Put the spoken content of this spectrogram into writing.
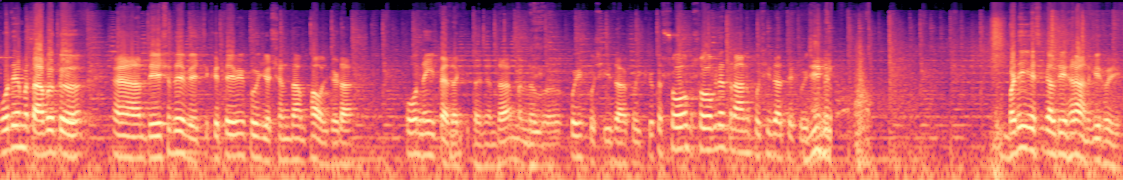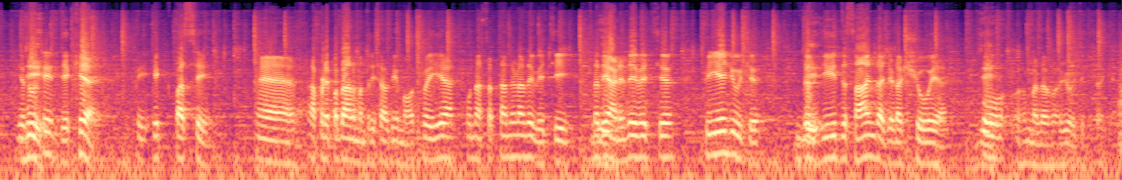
ਉਹਦੇ ਮੁਤਾਬਕ ਦੇਸ਼ ਦੇ ਵਿੱਚ ਕਿਤੇ ਵੀ ਕੋਈ ਜਸ਼ਨ ਦਾ ਮਾਹੌਲ ਜਿਹੜਾ ਉਹ ਨਹੀਂ ਪੈਦਾ ਕੀਤਾ ਜਾਂਦਾ ਮਤਲਬ ਕੋਈ ਖੁਸ਼ੀ ਦਾ ਕੋਈ ਕਿਉਂਕਿ ਸੋਗ ਸੋਗ ਦੇ ਦੌਰਾਨ ਖੁਸ਼ੀ ਦਾ ਤੇ ਕੋਈ ਨਹੀਂ। ਬੜੀ ਇਸ ਗੱਲ ਦੀ ਹੈਰਾਨਗੀ ਹੋਈ ਜਦੋਂ। ਅਸੀਂ ਦੇਖਿਆ ਕਿ ਇੱਕ ਪਾਸੇ ਆਪਣੇ ਪ੍ਰਧਾਨ ਮੰਤਰੀ ਸਾਹਿਬ ਦੀ ਮੌਤ ਹੋਈ ਆ ਉਹਨਾਂ ਸੱਤਾਂ ਦਿਨਾਂ ਦੇ ਵਿੱਚ ਹੀ ਲੁਧਿਆਣੇ ਦੇ ਵਿੱਚ ਪੀਏਯੂ ਚ ਦਲਜੀਤ ਦਸਾਂਝ ਦਾ ਜਿਹੜਾ ਸ਼ੋਅ ਆ। ਉਹ ਮਤਲਬ ਆਯੋਜਿਤ ਕੀਤਾ ਗਿਆ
